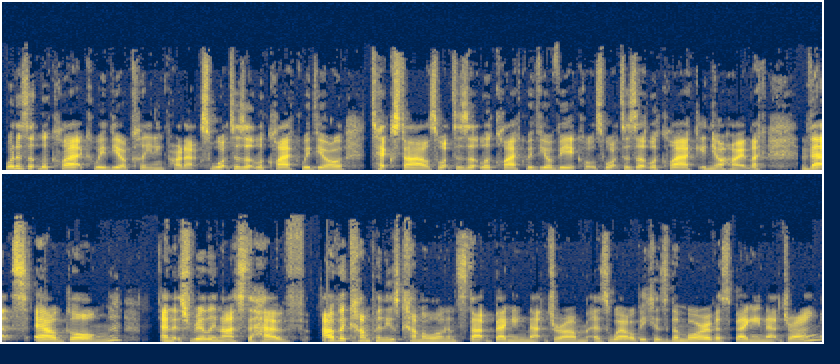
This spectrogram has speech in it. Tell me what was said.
What does it look like with your cleaning products? What does it look like with your textiles? What does it look like with your vehicles? What does it look like in your home? Like that's our gong and it's really nice to have other companies come along and start banging that drum as well, because the more of us banging that drum,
